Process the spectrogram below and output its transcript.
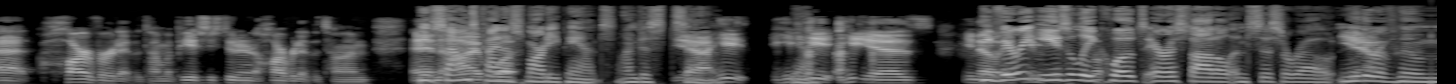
at Harvard at the time, a PhD student at Harvard at the time, and he sounds I kind was, of smarty pants. I'm just Yeah, saying. he he, Yeah. he he is. You know, he very you- easily quotes Aristotle and Cicero, neither Yeah. of whom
